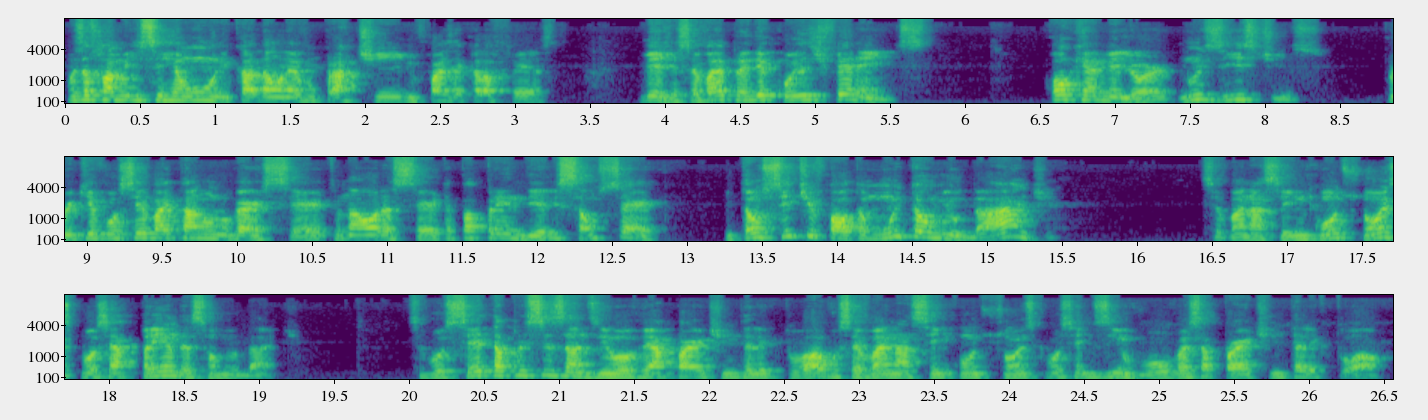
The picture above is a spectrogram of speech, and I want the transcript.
Mas a família se reúne, cada um leva um pratinho, faz aquela festa. Veja, você vai aprender coisas diferentes. Qual que é a melhor? Não existe isso. porque você vai estar no lugar certo, na hora certa, para aprender a lição certa. Então, se te falta muita humildade, você vai nascer em condições que você aprenda essa humildade. Se você está precisando desenvolver a parte intelectual, você vai nascer em condições que você desenvolva essa parte intelectual.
